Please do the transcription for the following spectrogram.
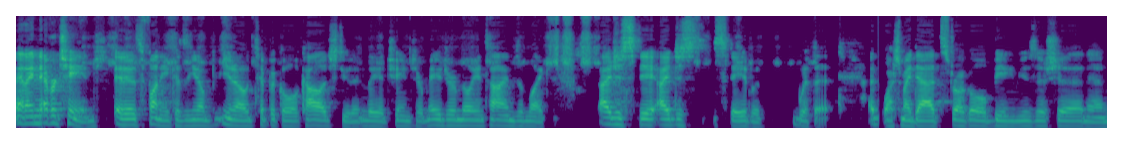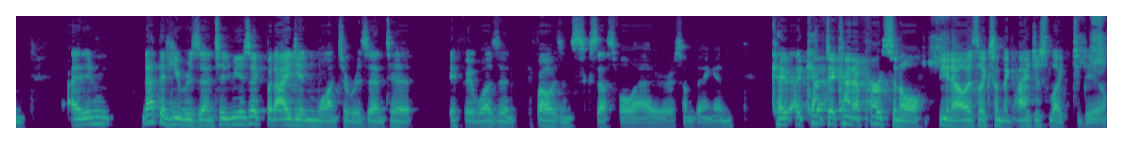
and i never changed it is funny because you know you know typical college student they had changed their major a million times and like i just stay, i just stayed with with it i watched my dad struggle being a musician and i didn't not that he resented music, but I didn't want to resent it if it wasn't if I wasn't successful at it or something. And I kept it kind of personal, you know, it's like something I just like to do.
